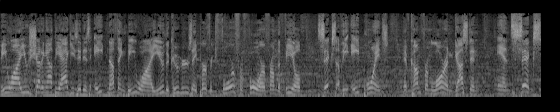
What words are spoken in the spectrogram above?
BYU shutting out the Aggies. It is 8 0 BYU. The Cougars, a perfect 4 for 4 from the field. Six of the eight points have come from Lauren Gustin, and six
